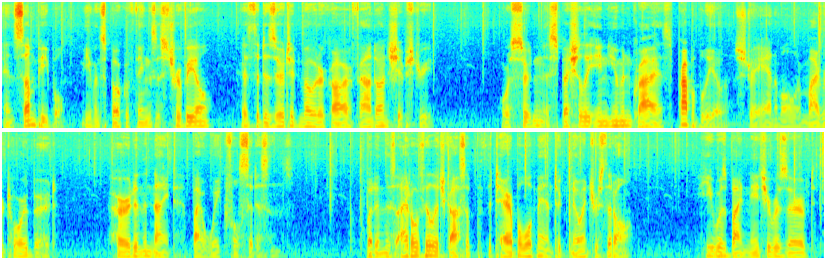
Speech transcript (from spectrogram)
And some people even spoke of things as trivial as the deserted motor car found on Ship Street, or certain especially inhuman cries, probably of stray animal or migratory bird, heard in the night by wakeful citizens. But in this idle village gossip, the terrible old man took no interest at all. He was by nature reserved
